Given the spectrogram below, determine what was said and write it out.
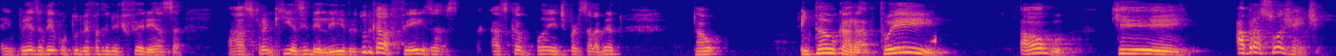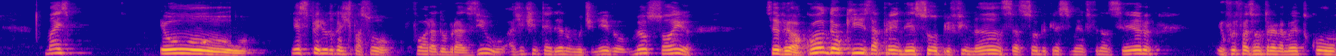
A empresa veio com tudo, veio fazendo diferença. As franquias em delivery, tudo que ela fez, as, as campanhas de parcelamento. Tal. Então, cara, foi algo que abraçou a gente. Mas eu, nesse período que a gente passou fora do Brasil, a gente entendendo multinível, meu sonho, você vê, ó, quando eu quis aprender sobre finanças, sobre crescimento financeiro, eu fui fazer um treinamento com o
